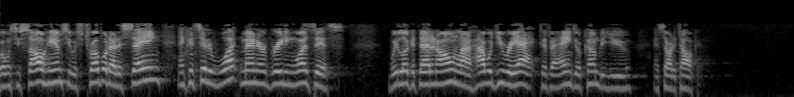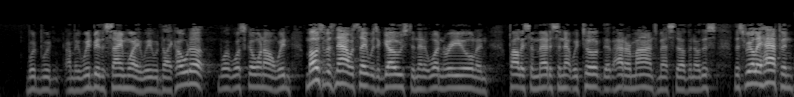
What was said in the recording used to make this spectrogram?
But when she saw him, she was troubled at his saying and considered what manner of greeting was this. We look at that in our own life. How would you react if an angel come to you and started talking? Would would I mean we'd be the same way. We would like, hold up, what, what's going on? We most of us now would say it was a ghost and that it wasn't real and probably some medicine that we took that had our minds messed up. You know, this this really happened.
